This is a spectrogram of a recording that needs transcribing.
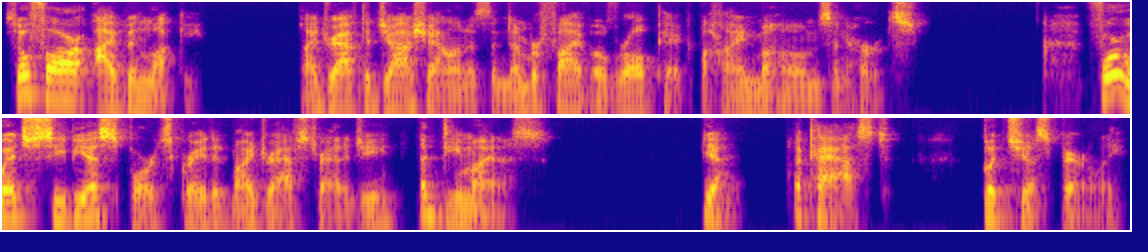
So far, I've been lucky. I drafted Josh Allen as the number five overall pick behind Mahomes and Hurts, for which CBS Sports graded my draft strategy a D minus. Yeah, I passed, but just barely.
